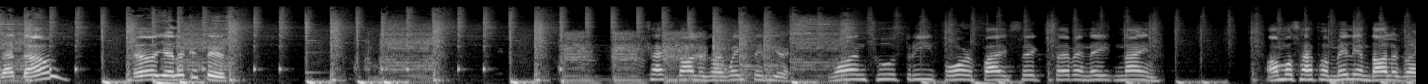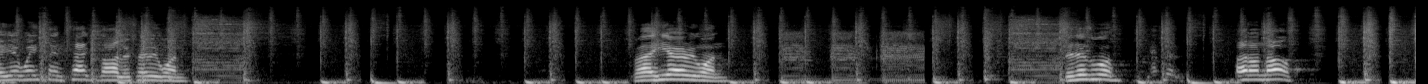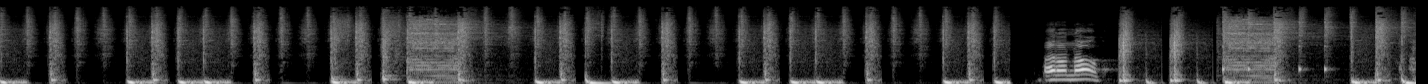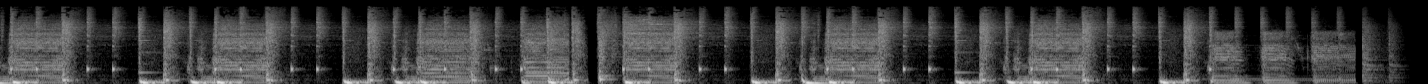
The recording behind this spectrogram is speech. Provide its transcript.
Is that down? Hell yeah, look at this. Tax dollars are wasted here. One, two, three, four, five, six, seven, eight, nine. Almost half a million dollars right here wasting tax dollars, everyone. Right here, everyone. This is what I don't know. I don't know.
